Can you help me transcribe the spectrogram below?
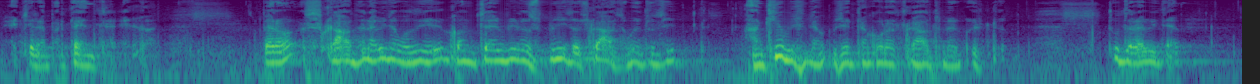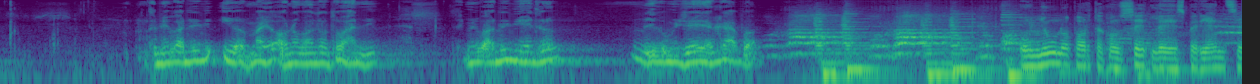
e c'è la partenza. Ecco. Però scout nella vita vuol dire conservi lo spirito scout, questo sì. Anch'io mi sento ancora scout per questo tutta la vita. Se mi guardi, io ormai ho 98 anni, se mi guardo indietro mi ricomincerei da capo. Ognuno porta con sé le esperienze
